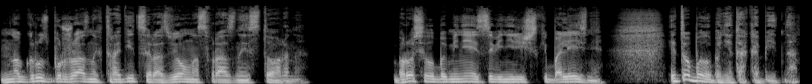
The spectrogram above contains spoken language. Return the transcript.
Но груз буржуазных традиций развел нас в разные стороны. Бросила бы меня из-за венерической болезни, и то было бы не так обидно.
